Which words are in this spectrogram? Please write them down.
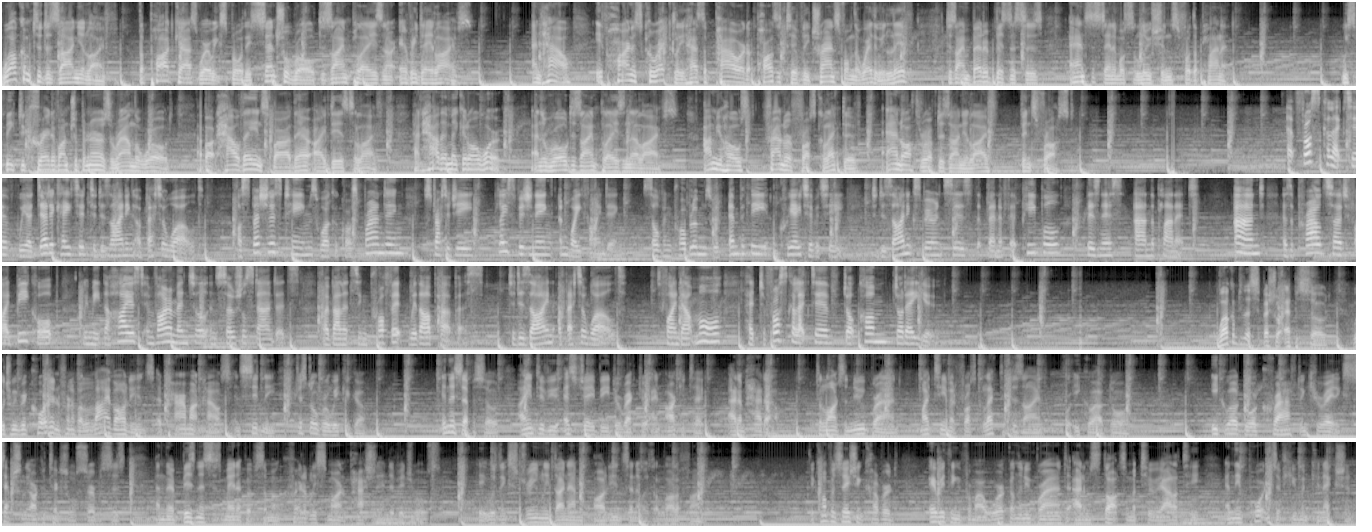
Welcome to Design Your Life, the podcast where we explore the essential role design plays in our everyday lives. And how, if harnessed correctly, has the power to positively transform the way that we live, design better businesses, and sustainable solutions for the planet. We speak to creative entrepreneurs around the world about how they inspire their ideas to life and how they make it all work and the role design plays in their lives. I'm your host, founder of Frost Collective, and author of Design Your Life, Vince Frost. At Frost Collective, we are dedicated to designing a better world. Our specialist teams work across branding, strategy, place visioning, and wayfinding, solving problems with empathy and creativity to design experiences that benefit people, business, and the planet. And as a proud certified B Corp, we meet the highest environmental and social standards by balancing profit with our purpose to design a better world. Find out more, head to frostcollective.com.au. Welcome to this special episode, which we recorded in front of a live audience at Paramount House in Sydney just over a week ago. In this episode, I interview SJB director and architect Adam Haddow to launch the new brand my team at Frost Collective designed for Eco Outdoor. Eco Outdoor craft and curate exceptionally architectural services, and their business is made up of some incredibly smart and passionate individuals. It was an extremely dynamic audience, and it was a lot of fun. The conversation covered everything from our work on the new brand to Adam's thoughts on materiality and the importance of human connection.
